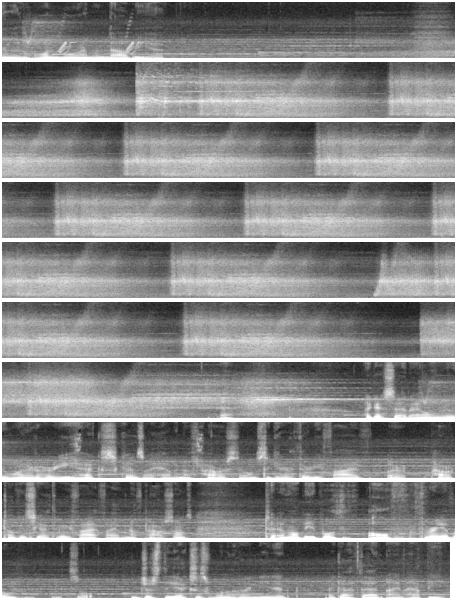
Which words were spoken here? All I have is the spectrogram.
And then one more, and then that'll be it. Like I said, I only really wanted her EX because I have enough power stones to get her 35, or power tokens to get her 35. I have enough power stones to MLB both, all three of them. So just the X is one that I needed. I got that. I am happy.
